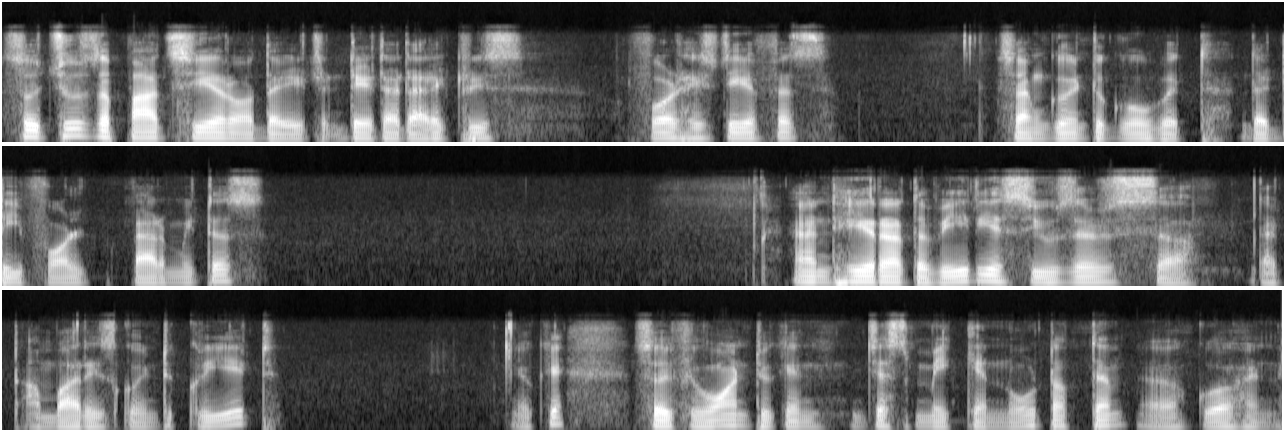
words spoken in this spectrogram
So choose the paths here or the data directories for HDFS so I'm going to go with the default parameters. And here are the various users uh, that Ambari is going to create okay. So if you want you can just make a note of them. Uh, go ahead and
